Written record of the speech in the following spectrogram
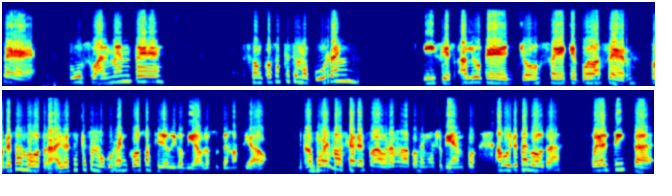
se, usualmente son cosas que se me ocurren y si es algo que yo sé que puedo hacer, porque esa es otra, hay veces que se me ocurren cosas que yo digo, diablo, eso es demasiado, yo no puedo hacer eso ahora, me va a coger mucho tiempo. Ah, porque esa es otra, soy artista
